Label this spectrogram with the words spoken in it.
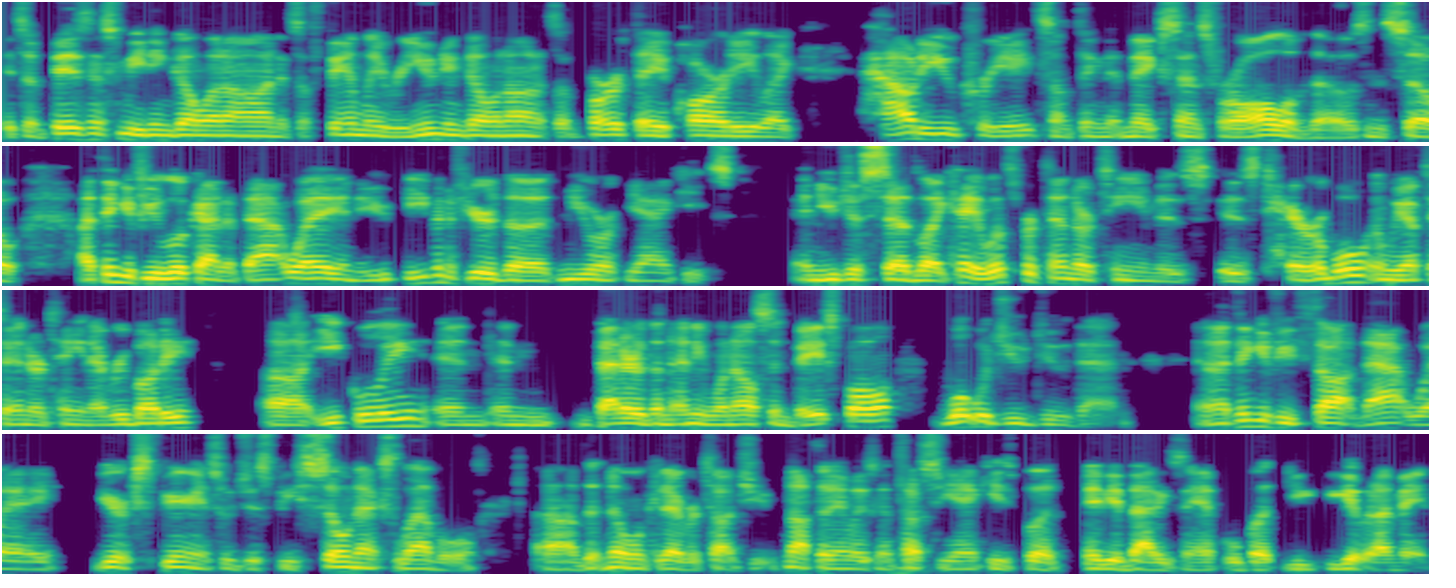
It's a business meeting going on, it's a family reunion going on, it's a birthday party. Like how do you create something that makes sense for all of those? And so I think if you look at it that way, and you even if you're the New York Yankees and you just said like, hey, let's pretend our team is is terrible and we have to entertain everybody uh, equally and and better than anyone else in baseball, what would you do then? And I think if you thought that way, your experience would just be so next level uh, that no one could ever touch you. Not that anybody's going to touch the Yankees, but maybe a bad example, but you, you get what I mean.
